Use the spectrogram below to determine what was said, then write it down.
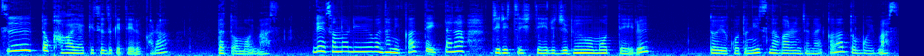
ずっと輝き続けているからだと思います。でその理由は何かって言ったら自立している自分を持っている。ということにつながるんじゃないかなと思います。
